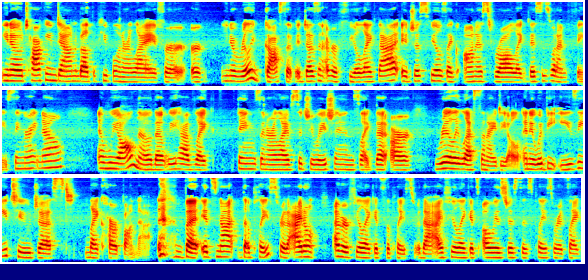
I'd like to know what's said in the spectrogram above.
you know talking down about the people in our life or or you know really gossip. It doesn't ever feel like that. It just feels like honest raw like this is what i'm facing right now. And we all know that we have like things in our life situations like that are really less than ideal. And it would be easy to just like harp on that. But it's not the place for that. I don't ever feel like it's the place for that. I feel like it's always just this place where it's like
